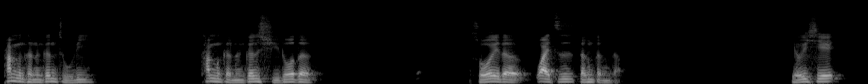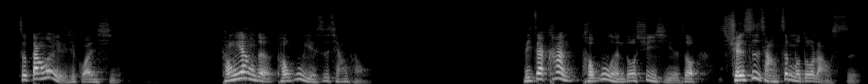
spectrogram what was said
他们可能跟主力，他们可能跟许多的。所谓的外资等等的，有一些，这当中有一些关系。同样的，头部也是相同。你在看头部很多讯息的时候，全市场这么多老师，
